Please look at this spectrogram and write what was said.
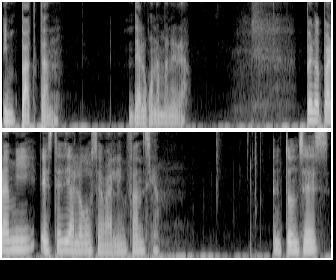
impactan de alguna manera. Pero para mí este diálogo se va a la infancia. Entonces,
